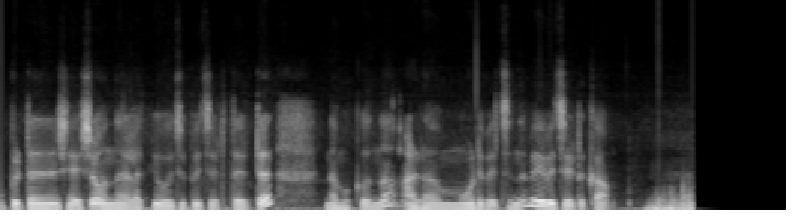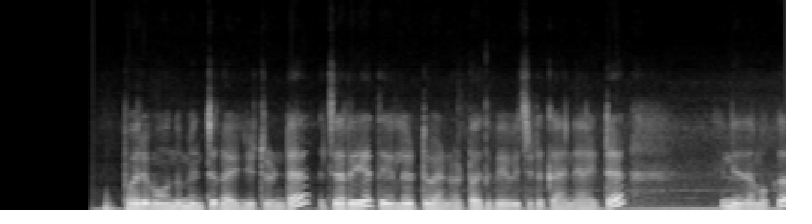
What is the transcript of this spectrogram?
ഉപ്പിട്ടതിന് ശേഷം ഒന്ന് ഇളക്കി യോജിപ്പിച്ചെടുത്തിട്ട് നമുക്കൊന്ന് അട മൂടി വെച്ചൊന്ന് വേവിച്ചെടുക്കാം. ഇപ്പോൾ ഒരു മൂന്ന് മിനിറ്റ് കഴിഞ്ഞിട്ടുണ്ട്. ചെറിയ തീയിലിട്ട് വേണം കേട്ടോ ഇത് വേവിച്ചെടുക്കാനായിട്ട്. ഇനി നമുക്ക്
